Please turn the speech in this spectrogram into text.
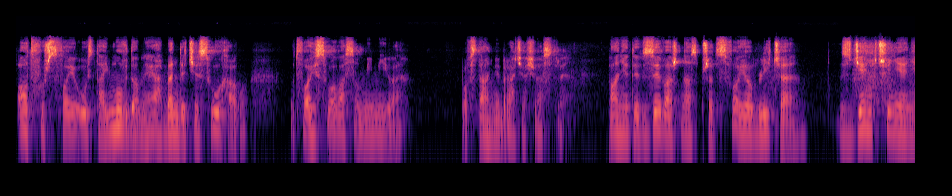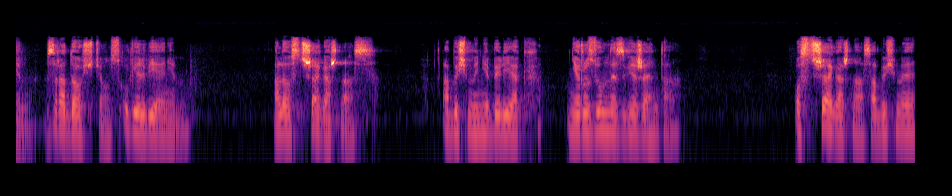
Otwórz swoje usta i mów do mnie, ja będę Cię słuchał bo Twoje słowa są mi miłe. Powstańmy, bracia, siostry. Panie, Ty wzywasz nas przed swoje oblicze z dziękczynieniem, z radością, z uwielbieniem, ale ostrzegasz nas, abyśmy nie byli jak nierozumne zwierzęta. Ostrzegasz nas, abyśmy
